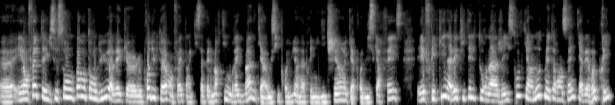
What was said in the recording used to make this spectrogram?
Euh, et en fait, ils se sont pas entendus avec euh, le producteur, en fait, hein, qui s'appelle Martin Bregman, qui a aussi produit Un après-midi de chien, qui a produit Scarface et Friedkin avait quitté le tournage. Et il se trouve qu'il y a un autre metteur en scène qui avait repris,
